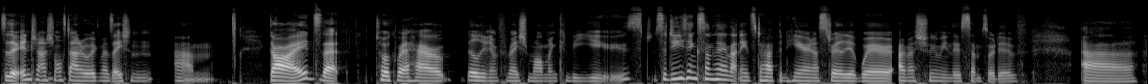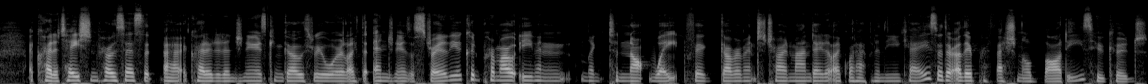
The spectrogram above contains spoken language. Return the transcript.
So there are international standard organization um, guides that talk about how building information modeling can be used. So, do you think something like that needs to happen here in Australia, where I'm assuming there's some sort of uh, accreditation process that uh, accredited engineers can go through, or like that Engineers Australia could promote, even like to not wait for government to try and mandate it, like what happened in the UK? So, are there other professional bodies who could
